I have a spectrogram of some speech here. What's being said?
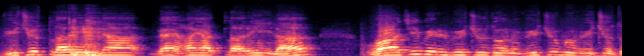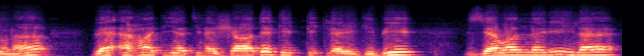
vücutlarıyla ve hayatlarıyla vacibül vücudun vücubu vücuduna ve ehadiyetine şehadet ettikleri gibi zevalleriyle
